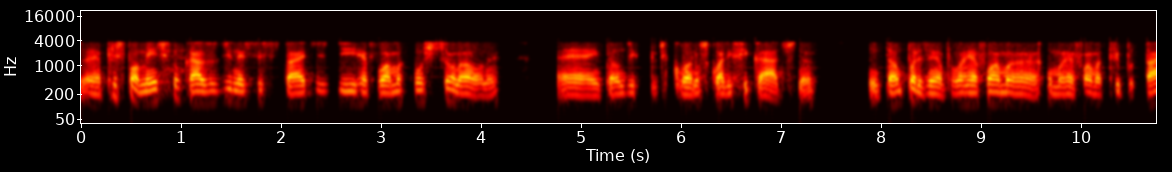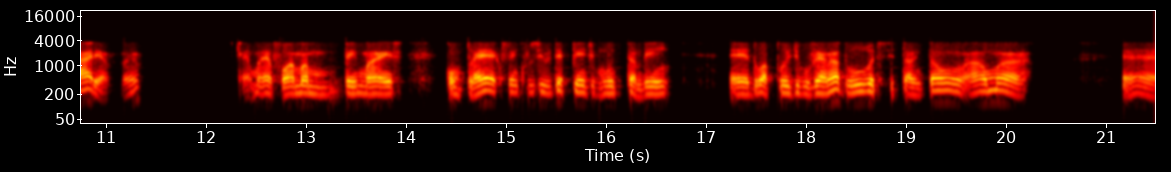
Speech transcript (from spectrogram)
é, principalmente no caso de necessidade de reforma constitucional, né? É, então, de, de qualificados, né? Então, por exemplo, uma reforma, uma reforma tributária, né? É uma reforma bem mais complexa, inclusive depende muito também é, do apoio de governadores e tal. Então, há uma é,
